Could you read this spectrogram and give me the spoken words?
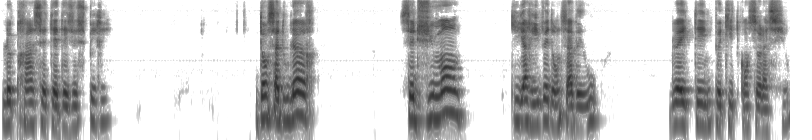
Le prince était désespéré dans sa douleur, cette jument qui arrivait d'on ne savait où lui a été une petite consolation.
